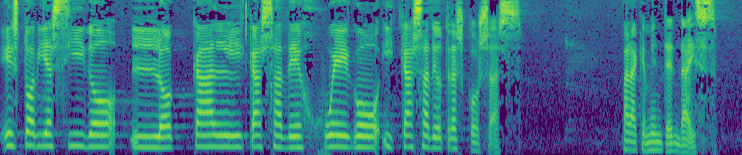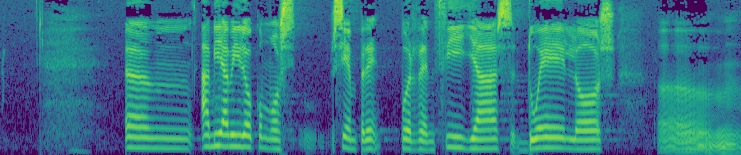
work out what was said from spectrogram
esto había sido casa de juego y casa de otras cosas, para que me entendáis. Em, había habido, como siempre, pues rencillas, duelos, em,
